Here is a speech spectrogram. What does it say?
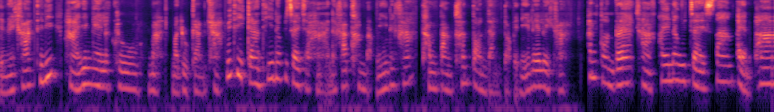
เห็นไหมคะ ทีนี้หายังไงล่ะครูมามาดูกันค่ะ วิธีการที่นักวิจัยจะหานะคะทำแบบนี้นะคะทำตามขั้นตอนดังต่อไปนี้เลยเลยค่ะ ขั้นตอนแรกค่ะ ให้นักวิจัยสร้างแผนภาพ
